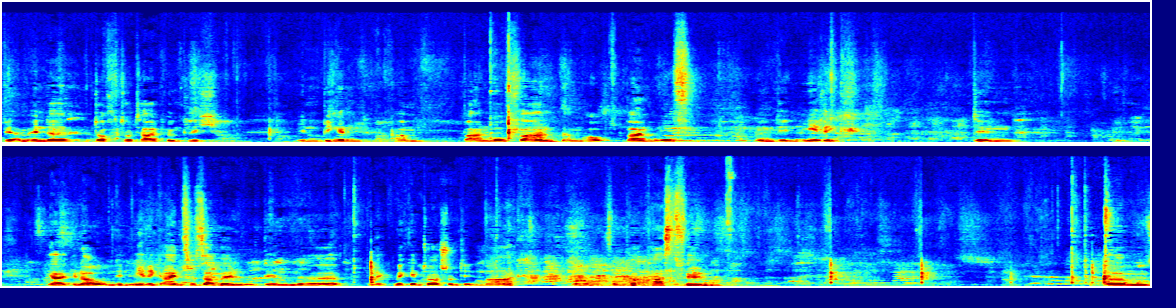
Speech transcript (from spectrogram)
wir am Ende doch total pünktlich in Bingen am Bahnhof waren, am Hauptbahnhof, um den Erik, den ja genau, um den Erik einzusammeln, den äh, Black Macintosh und den Mark vom Podcast-Film. Ähm,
